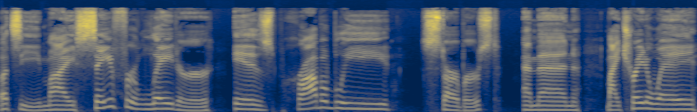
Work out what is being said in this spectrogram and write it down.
Let's see. My save for later is probably Starburst. And then my trade away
